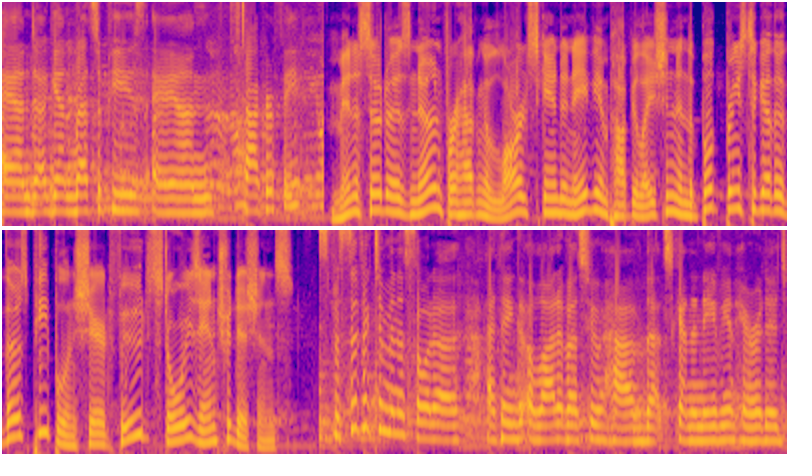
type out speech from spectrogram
And again, recipes and photography. Minnesota is known for having a large Scandinavian population, and the book brings together those people in shared food, stories, and traditions. Specific to Minnesota, I think a lot of us who have that Scandinavian heritage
